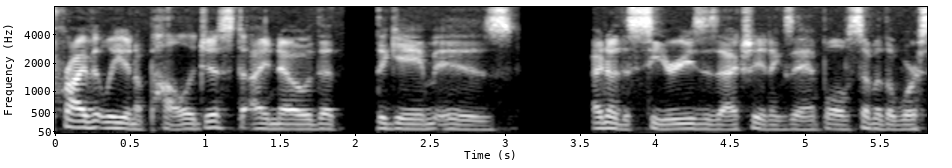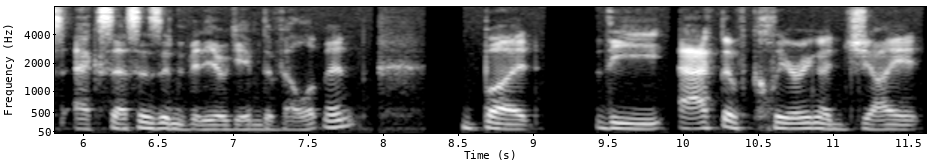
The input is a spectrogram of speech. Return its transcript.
privately an apologist. I know that the game is I know the series is actually an example of some of the worst excesses in video game development, but the act of clearing a giant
